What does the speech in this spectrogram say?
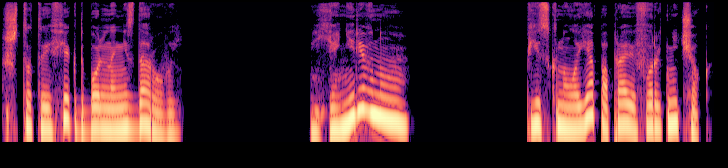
Что-то эффект больно нездоровый. «Я не ревную», — пискнула я, поправив воротничок.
